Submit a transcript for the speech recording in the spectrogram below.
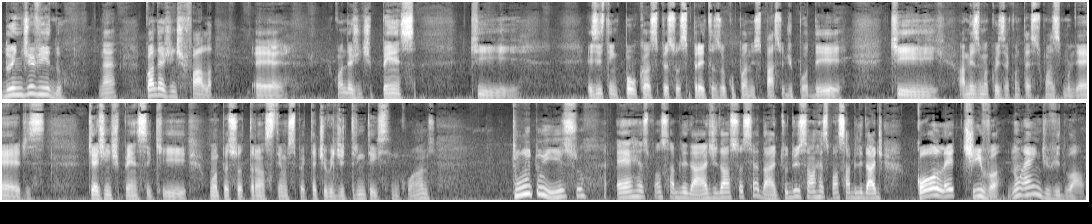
do indivíduo, né? Quando a gente fala, é, quando a gente pensa que existem poucas pessoas pretas ocupando espaço de poder, que a mesma coisa acontece com as mulheres, que a gente pensa que uma pessoa trans tem uma expectativa de 35 anos, tudo isso é responsabilidade da sociedade, tudo isso é uma responsabilidade coletiva, não é individual.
